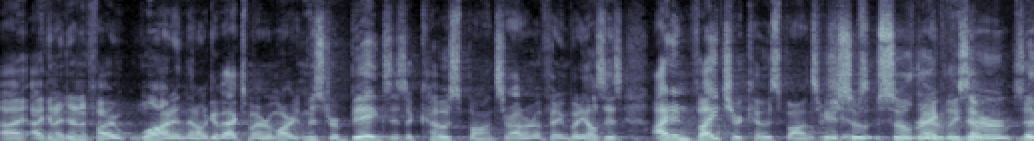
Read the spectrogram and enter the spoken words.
I, I, I can identify one, and then I'll get back to my remark. Mr. Biggs is a co-sponsor. I don't know if anybody else is. I'd invite your co-sponsorships. Okay, so- so there- frankly. so, there- so, there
